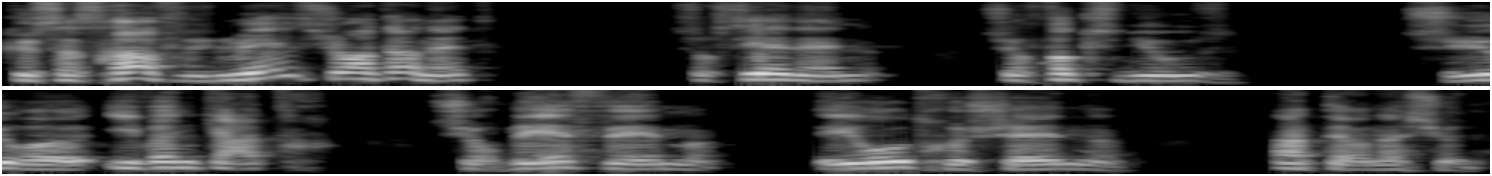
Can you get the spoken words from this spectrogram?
que ça sera filmé sur Internet, sur CNN, sur Fox News, sur euh, I24, sur BFM et autres chaînes internationales.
